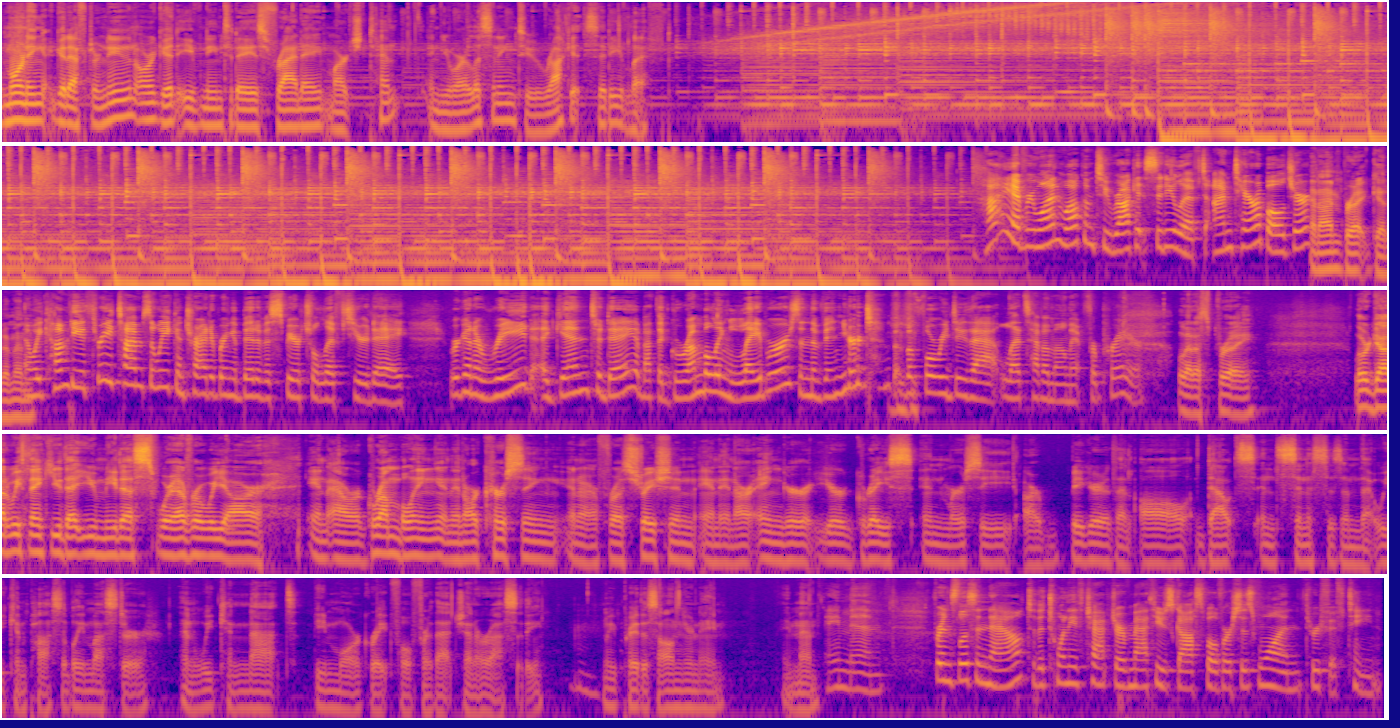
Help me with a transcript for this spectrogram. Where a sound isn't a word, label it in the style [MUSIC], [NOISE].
Good morning, good afternoon, or good evening. Today is Friday, March 10th, and you are listening to Rocket City Lift. Everyone. Welcome to Rocket City Lift. I'm Tara Bolger, And I'm Brett Gitteman. and we come to you three times a week and try to bring a bit of a spiritual lift to your day. We're going to read again today about the grumbling laborers in the vineyard. [LAUGHS] But before we do that, let's have a moment for prayer. Let us pray. Lord God, we thank you that you meet us wherever we are in our grumbling and in our cursing, in our frustration and in our anger. Your grace and mercy are bigger than all doubts and cynicism that we can possibly muster, and we cannot be more grateful for that generosity. Mm. We pray this all in your name. Amen. Amen. Friends, listen now to the 20th chapter of Matthew's Gospel, verses 1 through 15.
